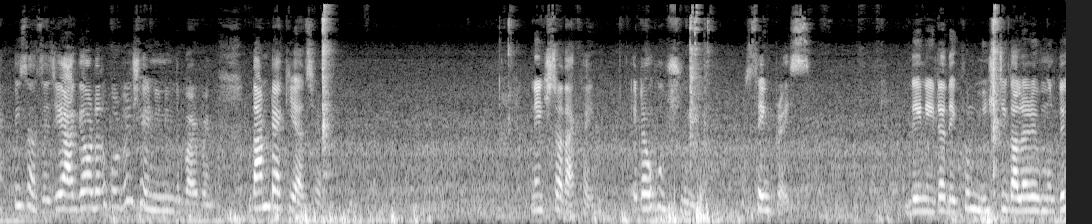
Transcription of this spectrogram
এক পিস আছে। যে আগে অর্ডার করবেন, সেই নিয়ে নিতে পারবেন। দামটা কি আছে? নেক্সটটা দেখাই। এটাও খুব সুন্দর সেম প্রাইস দেন এটা দেখুন, মিষ্টি কালারের মধ্যে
